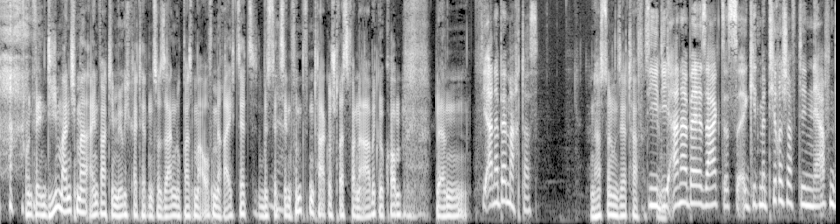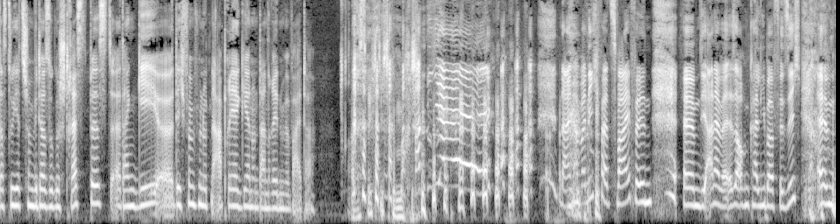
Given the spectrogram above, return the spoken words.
Und wenn die manchmal einfach die Möglichkeit hätten zu sagen, du pass mal auf, mir reicht's jetzt, du bist ja. jetzt den fünften Tag gestresst von der Arbeit gekommen, dann. Die Annabelle macht das. Dann hast du ein sehr toughes die, Kind. Die Annabelle sagt, es geht mir tierisch auf die Nerven, dass du jetzt schon wieder so gestresst bist. Äh, dann geh äh, dich fünf Minuten abreagieren und dann reden wir weiter. Alles richtig gemacht. Yay! Nein, aber nicht verzweifeln. Ähm, die Annabelle ist auch ein Kaliber für sich. Ähm,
